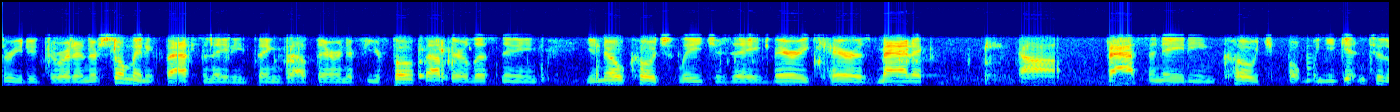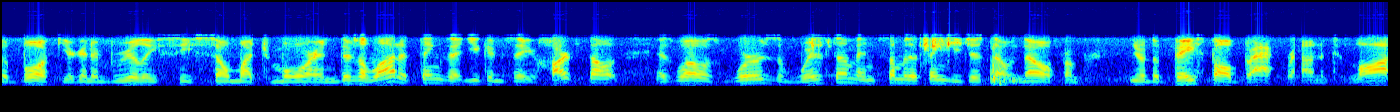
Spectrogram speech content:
reading through it, and there's so many fascinating things out there, and if you folks out there listening, you know Coach Leach is a very charismatic, uh, fascinating coach. But when you get into the book, you're going to really see so much more. And there's a lot of things that you can say heartfelt as well as words of wisdom and some of the things you just don't know from you know the baseball background into law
